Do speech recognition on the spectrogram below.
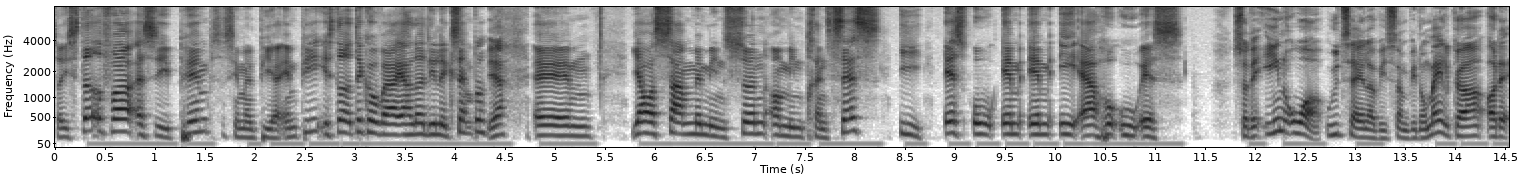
Så i stedet for at sige pimp, så siger man P-I-M-P. I stedet, det jo være, jeg har lavet et lille eksempel. Ja. Øhm, jeg var sammen med min søn og min prinsesse i E S-O-M-M-E-R-H-U-S. Så det ene ord udtaler vi, som vi normalt gør, og det,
